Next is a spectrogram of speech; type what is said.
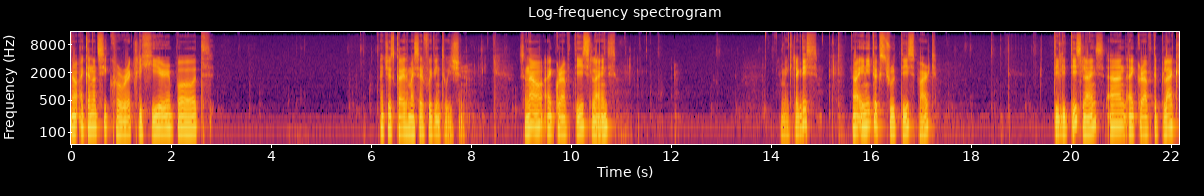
now I cannot see correctly here, but I just guide myself with intuition. So now I grab these lines make it like this. Now I need to extrude this part, delete these lines, and I grab the black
